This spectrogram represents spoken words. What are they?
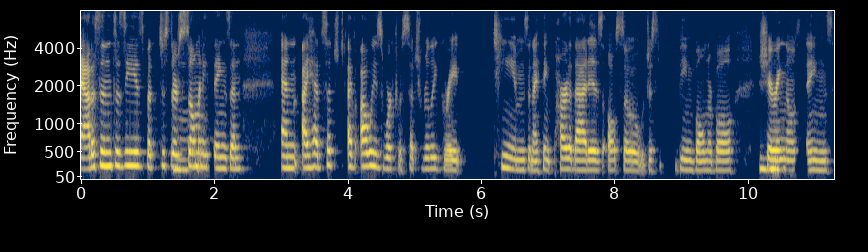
Addison's disease, but just there's mm-hmm. so many things and and I had such I've always worked with such really great teams and I think part of that is also just being vulnerable, mm-hmm. sharing those things,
